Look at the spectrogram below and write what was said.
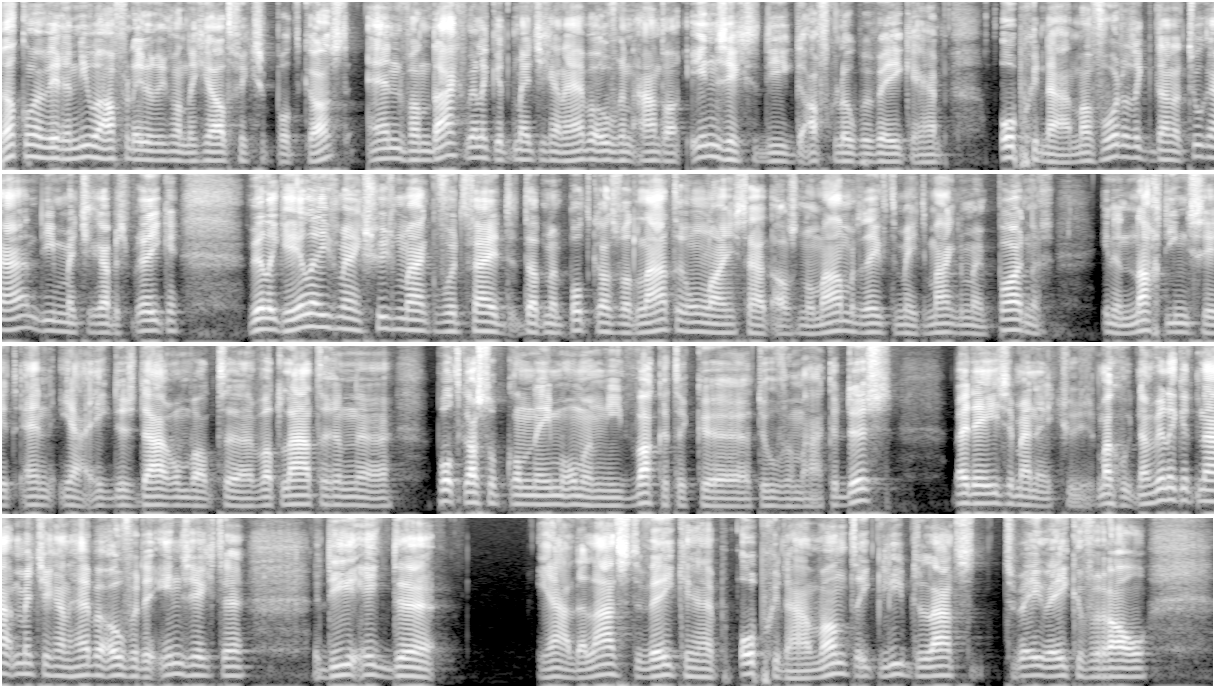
Welkom bij weer een nieuwe aflevering van de Geldfixen podcast. En vandaag wil ik het met je gaan hebben over een aantal inzichten die ik de afgelopen weken heb opgedaan. Maar voordat ik daar naartoe ga, die met je ga bespreken, wil ik heel even mijn excuus maken voor het feit dat mijn podcast wat later online staat als normaal. Maar dat heeft ermee te maken dat mijn partner in een nachtdienst zit. En ja, ik dus daarom wat, uh, wat later een uh, podcast op kon nemen om hem niet wakker te, uh, te hoeven maken. Dus bij deze mijn excuses. Maar goed, dan wil ik het na, met je gaan hebben over de inzichten die ik de, ja, de laatste weken heb opgedaan. Want ik liep de laatste twee weken vooral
